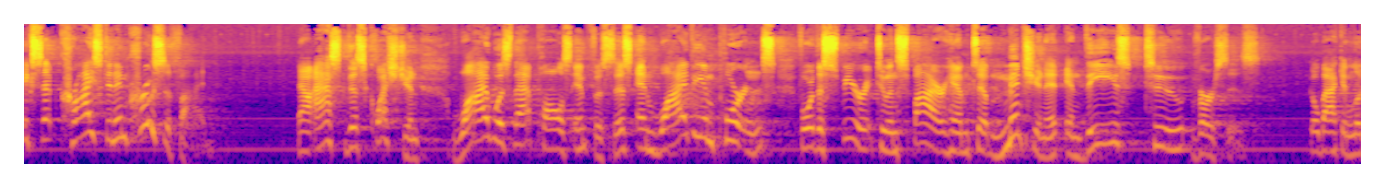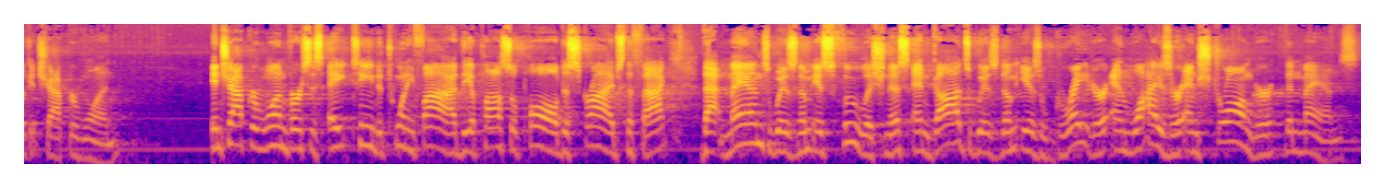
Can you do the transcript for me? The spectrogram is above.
except Christ and Him crucified. Now, ask this question why was that Paul's emphasis, and why the importance for the Spirit to inspire him to mention it in these two verses? Go back and look at chapter 1. In chapter 1, verses 18 to 25, the Apostle Paul describes the fact that man's wisdom is foolishness and God's wisdom is greater and wiser and stronger than man's.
